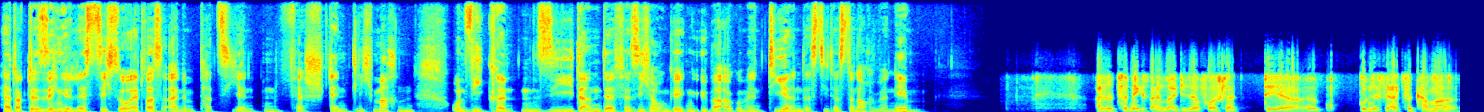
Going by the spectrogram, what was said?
Herr Dr. Singe, lässt sich so etwas einem Patienten verständlich machen? Und wie könnten Sie dann der Versicherung gegenüber argumentieren, dass die das dann auch übernehmen? Also zunächst einmal dieser Vorschlag der äh, Bundesärztekammer,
